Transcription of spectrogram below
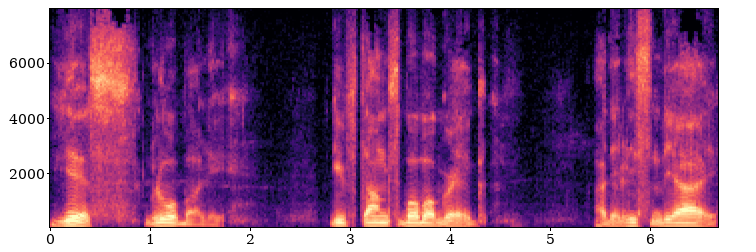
Yes, globally. Give thanks, Bobo Greg. I they listen the eye.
